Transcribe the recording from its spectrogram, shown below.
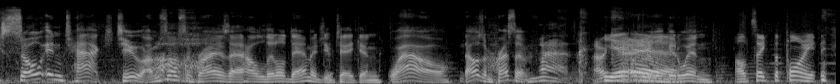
so intact too. I'm so surprised at how little damage you've taken. Wow, that was impressive. man. Okay. Yeah. Really good win. I'll take the point.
